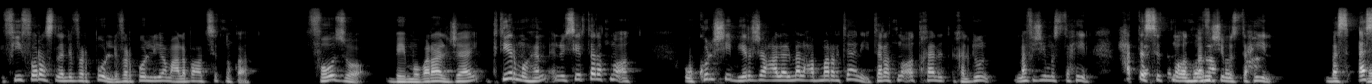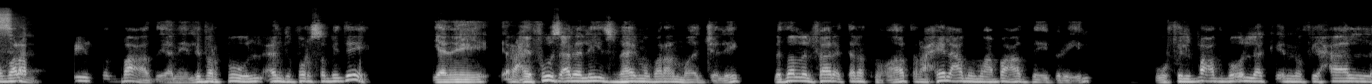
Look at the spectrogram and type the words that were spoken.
في فرص لليفربول. ليفربول اليوم على بعد ست نقاط. فوزه بمباراة الجاي كتير مهم إنه يصير ثلاث نقط وكل شيء بيرجع على الملعب مرة تانية. ثلاث نقط خالد خلدون ما في شيء مستحيل. حتى الست نقط ما في شيء مستحيل. بس أسهل. ضد بعض. يعني ليفربول عنده فرصة بإيديه يعني راح يفوز على ليدز بهاي المباراة المؤجلة. بظل الفارق ثلاث نقاط راح يلعبوا مع بعض بإبريل وفي البعض بقول لك إنه في حال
